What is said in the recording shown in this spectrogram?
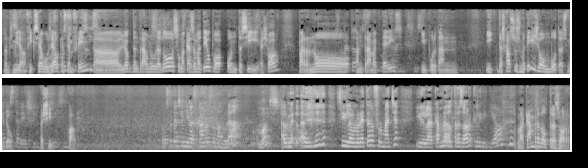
Doncs mira, Sí. fixeu-vos eh, el que estem fent, Sí, sí. que al lloc d'entrar a un obrador som a casa Mateu, però on te sigui. Això, per no Sobretot, entrar bacteris, important, sí, sí. important. I descalços mateix o amb botes millor? està bé, així. Així, Sí, sí. val. Vols que t'ensenyi les cambres de madurar? Les? El me... Sí, l'oloreta del formatge i la cambra del tresor, que li dic jo. La cambra del tresor.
